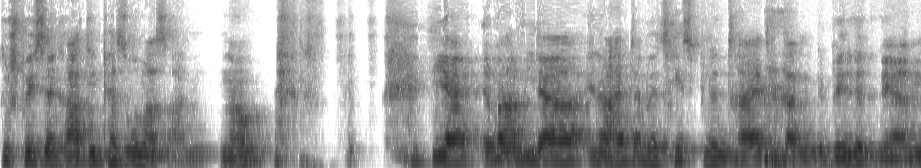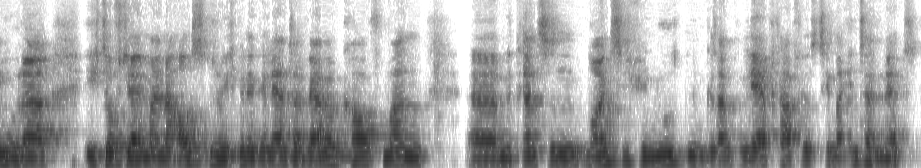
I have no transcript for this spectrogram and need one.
du sprichst ja gerade die Personas an, ne? die ja immer wieder innerhalb der Betriebsblindheit dann gebildet werden. Oder ich durfte ja in meiner Ausbildung, ich bin ja gelernter Werbekaufmann äh, mit ganzen 90 Minuten im gesamten Lehrplan für das Thema Internet.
